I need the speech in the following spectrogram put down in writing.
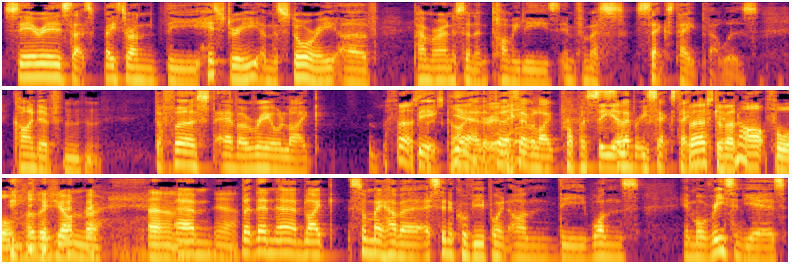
series that's based around the history and the story of Pamela Anderson and Tommy Lee's infamous sex tape. That was kind of Mm-hmm. the first ever real like The first, big, kind, yeah, the really. first ever like proper The, uh, celebrity sex tape. first of an art form of a genre. Um, Um, yeah, But then, um, like, some may have a, a cynical viewpoint on the ones in more recent years.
